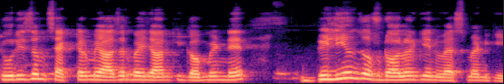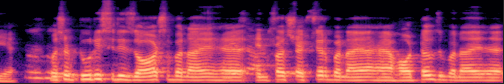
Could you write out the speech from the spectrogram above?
टूरिज़्म सेक्टर में आज़रबाईजान की गवर्नमेंट ने बिलियंस ऑफ़ डॉलर की इन्वेस्टमेंट की है। मतलब टूरिस्ट रिजॉर्ट्स बनाए हैं इंफ्रास्ट्रक्चर बनाया है होटल्स बनाए हैं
